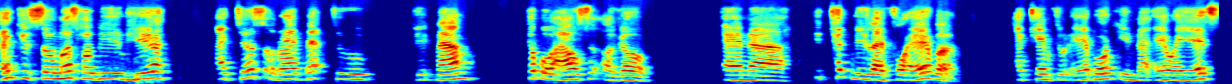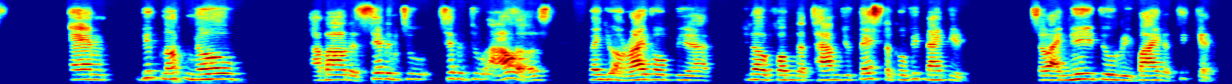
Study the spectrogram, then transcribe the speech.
Thank you so much for being here. I just arrived back to Vietnam a couple hours ago, and uh, it took me like forever I came to the airport in the LAS and did not know about the seven to seven two hours when you arrive over here, you know, from the time you test the COVID-19. So I need to rebuy the ticket,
